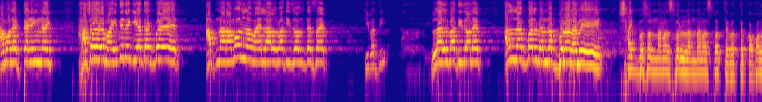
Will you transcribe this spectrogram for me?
আমলের ট্রেনিং নাই। হাসরের ময়দিনে গিয়ে দেখবেন, আপনার আমল নামায় লাল বাতি জ্বলতেছে। কি বাতি? লাল বাতি জ্বলে। আল্লাহ বলবেন, রব্বুল আলামিন ষাট বছর নামাজ পড়লাম, নামাজ পড়তে পড়তে কপাল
